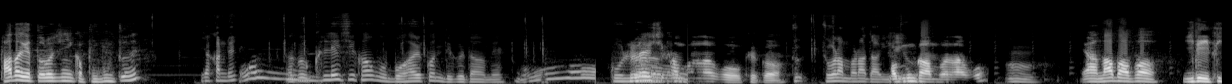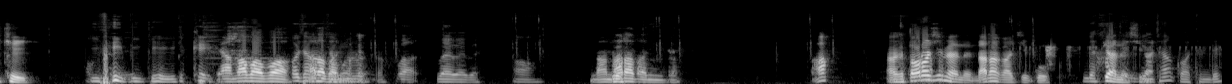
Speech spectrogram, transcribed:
바닥에 떨어지니까 붕붕 뜨네? 시작한데? 아, 그 클래식하고 뭐 할 건데, 그 다음에. 오. 골라. 클래식 한 번 하고, 그거. 주, jewel 한번 하자. 이대 전문가 한 번 하고, 어. 야, 나 봐봐. 2대2 PK. 이대 BK. PK. 야, 나 봐봐. 어, 잠깐만, 날아다닌다. 잘못했다. 뭐야, 왜, 왜, 왜. 어. 나 날아다닌다. 아, 그 떨어지면은 날아가지고, 근데 복귀하는 시간. 괜찮을 것 같은데?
